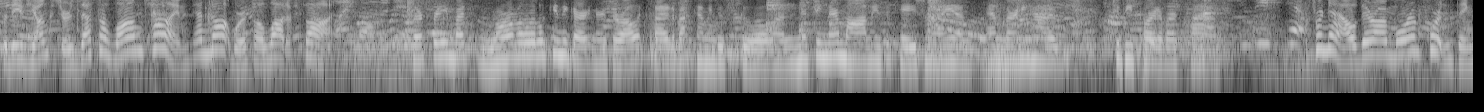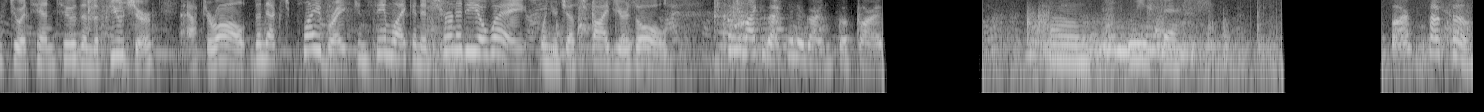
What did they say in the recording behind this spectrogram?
For these youngsters, that's a long time and not worth a lot of thought. They're pretty much normal little kindergartners. They're all excited about coming to school and missing their mommies occasionally and, and learning how to, to be part of our class. For now, there are more important things to attend to than the future. After all, the next play break can seem like an eternity away when you're just five years old. What do you like about kindergarten so far? Um, recess. Far? How come?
